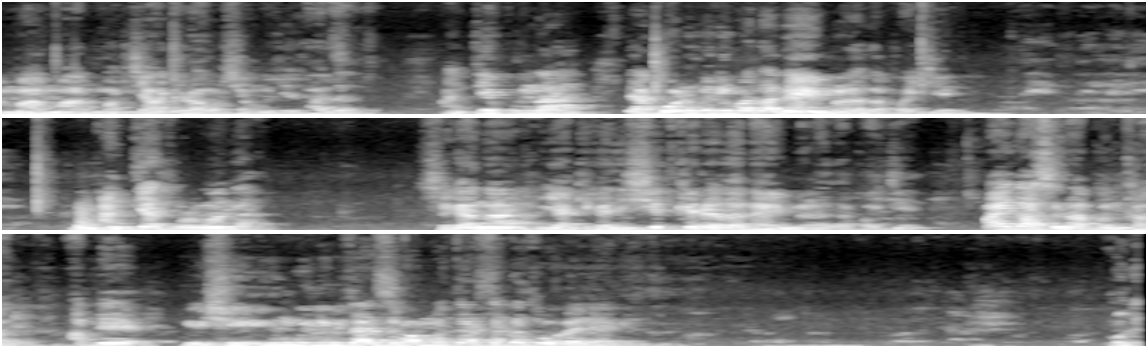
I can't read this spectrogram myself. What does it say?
मागच्या अकरा वर्षामध्ये झालं. आणि ते पुन्हा त्या गोरगरिबाला न्याय मिळाला पाहिजे. आणि त्याचप्रमाणे सगळ्यांना या ठिकाणी शेतकऱ्याला न्याय मिळाला पाहिजे. पाहिलं असं ना आपण काल. आपले हि- हिंगोली विधानसभा मतदारसंघच वगळल्या गेले मग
